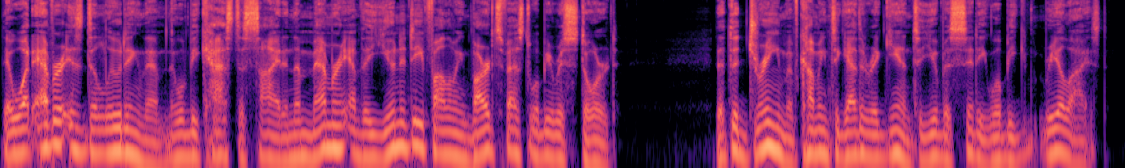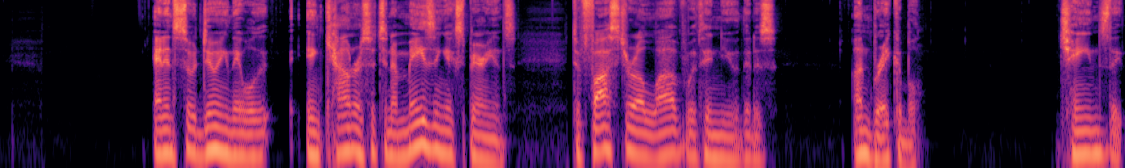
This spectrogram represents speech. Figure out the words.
that whatever is deluding them that will be cast aside, and the memory of the unity following Bards Fest will be restored. That the dream of coming together again to Yuba City will be realized. And in so doing, they will encounter such an amazing experience to foster a love within you that is unbreakable. Chains that,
